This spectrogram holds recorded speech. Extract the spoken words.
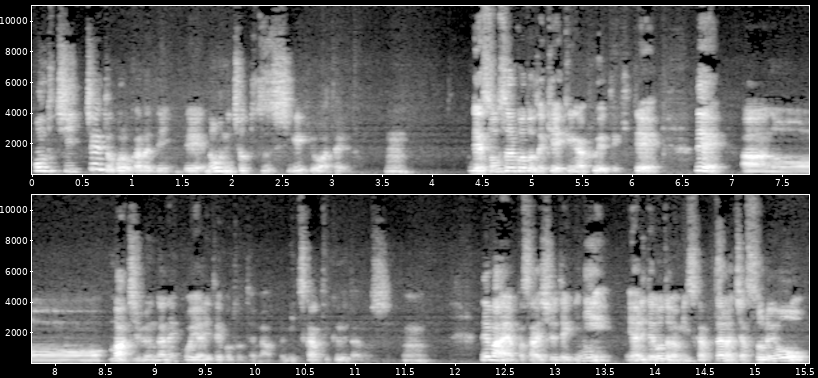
ほんとちっちゃいところからでいいんで、脳にちょっとずつ刺激を与えると。うん。で、そうすることで経験が増えてきて、で、あのーまあ、自分がね、こうやりたいことってやっぱ見つかってくるだろうし、うん。で、まあ、やっぱ最終的に、やりたいことが見つかったら、じゃあそれを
